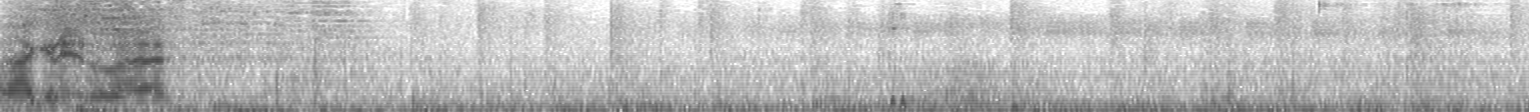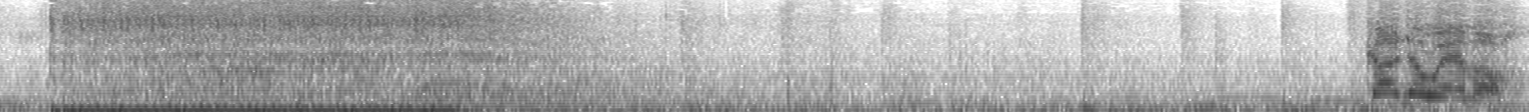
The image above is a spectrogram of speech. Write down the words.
I can handle that. Got no ammo.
